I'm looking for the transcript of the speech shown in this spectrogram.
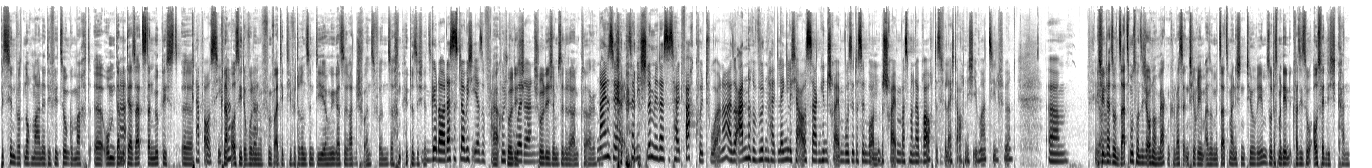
bisschen wird nochmal eine Definition gemacht, äh, um damit ja. der Satz dann möglichst äh, knapp aussieht. Knapp ne? aussieht, obwohl dann fünf Adjektive drin sind, die irgendwie einen ganzen Rattenschwanz von Sachen hinter sich jetzt. Genau, das ist, glaube ich, eher so Fachkultur schuldig, dann. Schuldig im Sinne der Anklage. Nein, ist ja, ist ja nicht schlimm, das ist halt Fachkultur. Ne? Also andere würden halt längliche Aussagen hinschreiben, wo sie das in Worten mhm. beschreiben, was man da braucht. Ist vielleicht auch nicht immer zielführend. Ähm, ich ja. finde halt, so einen Satz muss man sich auch noch merken können. Weißt du, ein Theorem, also mit Satz meine ich ein Theorem, so dass man den quasi so auswendig kann.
